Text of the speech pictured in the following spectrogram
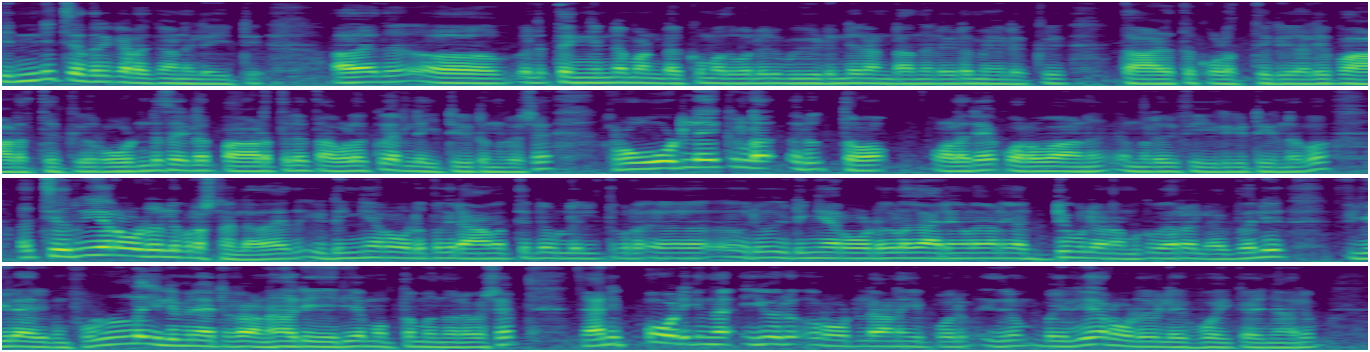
ചിന്നിച്ചെതറി കിടക്കുകയാണ് ലൈറ്റ് അതായത് വലിയ തെങ്ങിന്റെ മണ്ടക്കും അതുപോലെ ഒരു വീടിന്റെ രണ്ടാം നിലയുടെ മേലേക്ക് താഴത്തെ കുളത്തിൽ അല്ലെങ്കിൽ പാടത്തേക്ക് റോഡിന്റെ സൈഡിലെ പാടത്തിലെ തവളക്ക് വരെ ലൈറ്റ് കിട്ടുന്നുണ്ട്. പക്ഷേ റോഡിലേക്കുള്ള ഒരു ത്രോ വളരെ കുറവാണ് എന്നുള്ളൊരു ഫീൽ കിട്ടിയിട്ടുണ്ട്. അപ്പോൾ അത് ചെറിയ റോഡുകളിൽ പ്രശ്നമില്ല. അതായത് ഇടുങ്ങിയ റോഡ് ഇപ്പോൾ ഗ്രാമത്തിന്റെ ഉള്ളിൽ ഒരു ഇടുങ്ങിയ റോഡുകൾ കാര്യങ്ങളാണെങ്കിൽ അടിപൊളിയാണ്. നമുക്ക് വേറെ ലെവൽ ഫീൽ ആയിരിക്കും. ഫുള്ള് ഇലിമിനേറ്റഡ് ആണ് ആ ഒരു ഏരിയ മൊത്തം എന്ന് പറയുന്നത് പക്ഷേ ഞാനിപ്പോൾ ഓടിക്കുന്ന ഈ ഒരു റോഡിലാണെങ്കിൽ പോലും ഇതിലും വലിയ റോഡുകളിലേക്ക് പോയി കഴിഞ്ഞാലും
